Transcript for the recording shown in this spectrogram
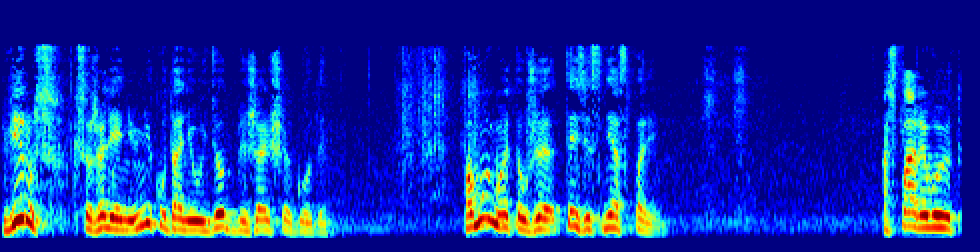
Вирус, к сожалению, никуда не уйдет в ближайшие годы. По-моему, это уже тезис неоспорим. Оспаривают,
